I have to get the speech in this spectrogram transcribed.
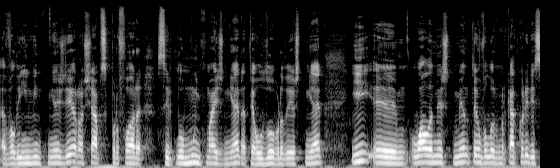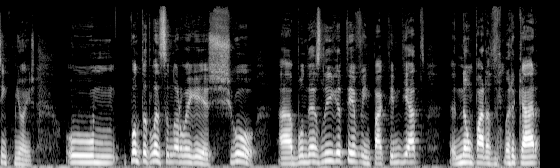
avalia em 20 milhões de euros, sabe-se que por fora circulou muito mais dinheiro, até o dobro deste dinheiro, e eh, o Alan neste momento tem um valor de mercado de 45 milhões. O um, ponta de lança norueguês chegou à Bundesliga, teve impacto imediato, não para de marcar, eh,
